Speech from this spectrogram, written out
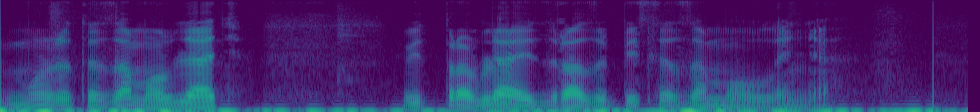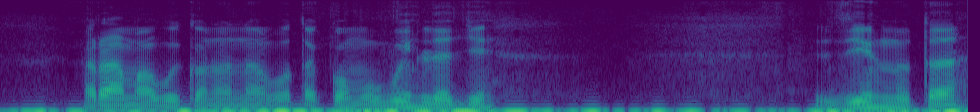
Можете замовляти відправляють зразу після замовлення. Рама виконана в такому вигляді. Зігнута,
